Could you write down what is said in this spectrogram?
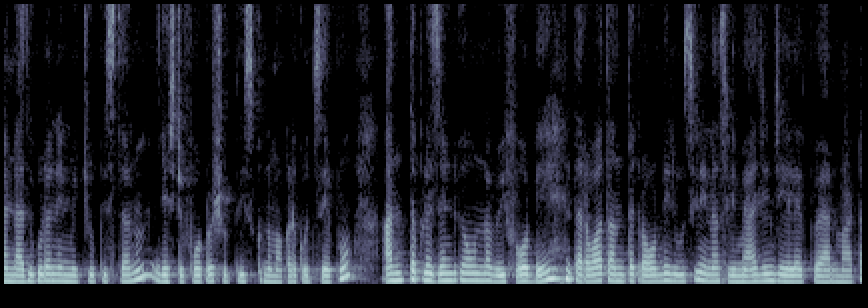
అండ్ అది కూడా నేను మీకు చూపిస్తాను. జస్ట్ ఫోటోషూట్ తీసుకున్నాం అక్కడ కొద్దిసేపు. అంత ప్లెజెంట్గా ఉన్న బిఫోర్ డే తర్వాత అంత క్రౌడ్ని చూసి నేను అసలు ఇమాజిన్ చేయలేకపోయాను అనమాట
